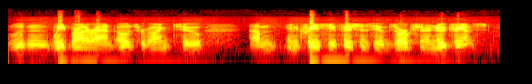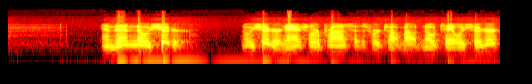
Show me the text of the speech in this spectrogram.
gluten, wheat, barley, rye, and oats. We're going to um, increase the efficiency of absorption of nutrients. And then no sugar. No sugar, natural or processed. We're talking about no table sugar,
